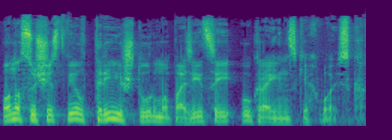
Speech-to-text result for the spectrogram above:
он осуществил три штурма позиций украинских войск.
